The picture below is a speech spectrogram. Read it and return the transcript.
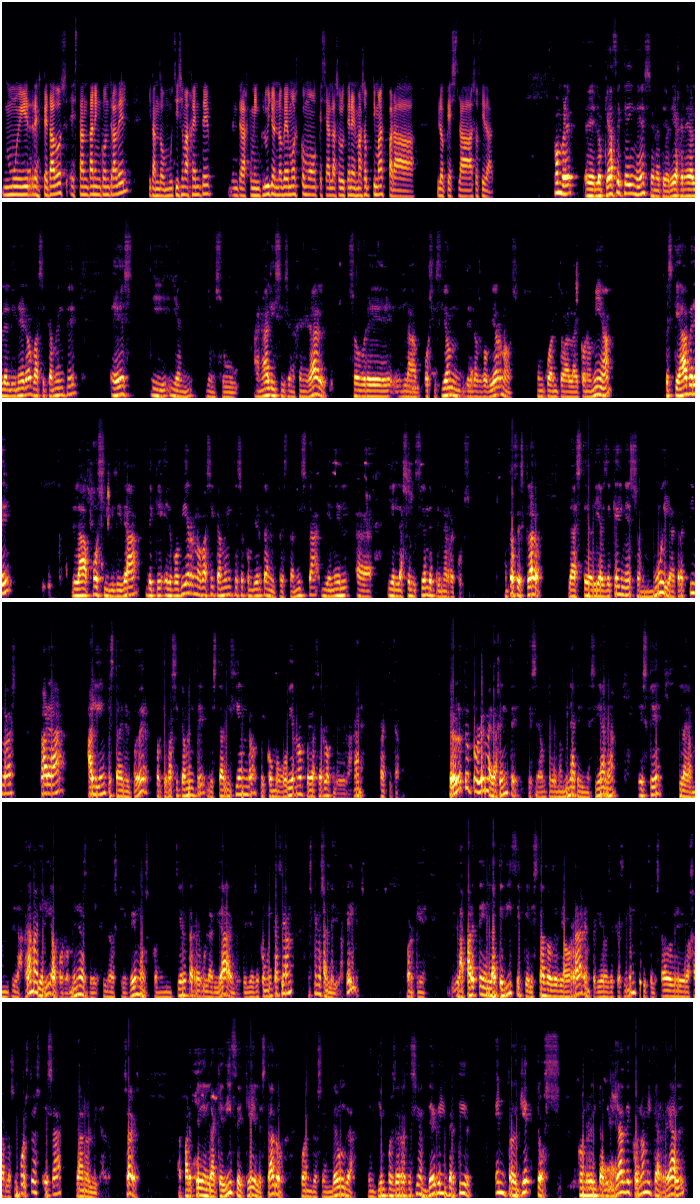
muy respetados están tan en contra de él y cuando muchísima gente, entre las que me incluyo, no vemos como que sean las soluciones más óptimas para lo que es la sociedad. Hombre, eh, lo que hace Keynes en la teoría general del dinero básicamente es, y, en, y en su análisis en general sobre la posición de los gobiernos en cuanto a la economía, es que abre la posibilidad de que el gobierno básicamente se convierta en el prestamista y en, el, eh, y en la solución de primer recurso. Entonces, claro, las teorías de Keynes son muy atractivas para alguien que está en el poder, porque básicamente le está diciendo que como gobierno puede hacer lo que le dé la gana, prácticamente. Pero el otro problema de la gente que se autodenomina keynesiana es que la, gran mayoría, o por lo menos de los que vemos con cierta regularidad en los medios de comunicación, es que no se han leído a Keynes. Porque la parte en la que dice que el Estado debe ahorrar en periodos de crecimiento y que el Estado debe bajar los impuestos, esa la han olvidado, ¿sabes? La parte en la que dice que el Estado, cuando se endeuda en tiempos de recesión, debe invertir en proyectos con rentabilidad económica real,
